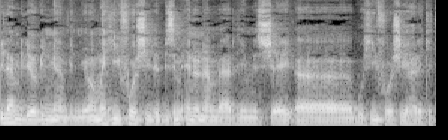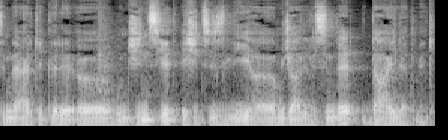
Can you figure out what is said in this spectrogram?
bilen biliyor bilmeyen bilmiyor ama he for she'de bizim en önem verdiğimiz şey e, bu he for she hareketinde erkekleri e, bu cinsiyet eşitsizliği e, mücadelesinde dahil etmek.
